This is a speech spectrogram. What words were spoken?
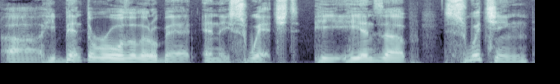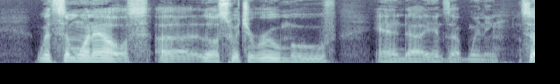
Uh, he bent the rules a little bit, and they switched. He he ends up switching with someone else, a little switcheroo move, and uh, ends up winning. So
